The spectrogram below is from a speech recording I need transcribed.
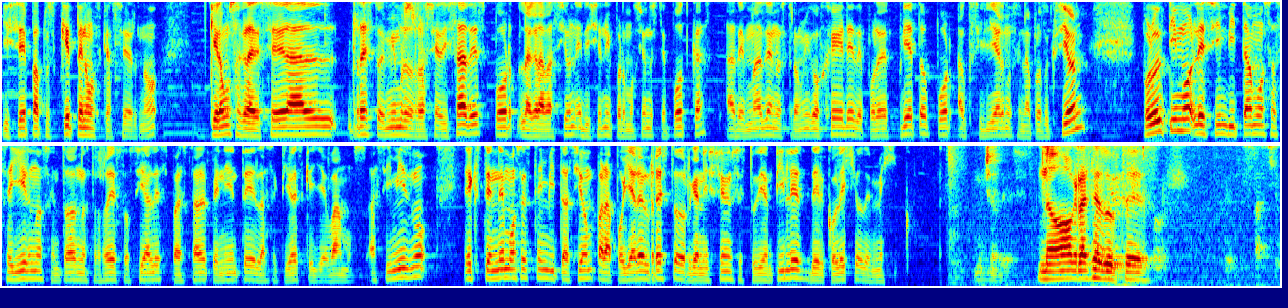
y sepa pues qué tenemos que hacer, ¿no? Queremos agradecer al resto de miembros racializados por la grabación, edición y promoción de este podcast, además de a nuestro amigo Jere de Poder Prieto por auxiliarnos en la producción. Por último, les invitamos a seguirnos en todas nuestras redes sociales para estar al pendiente de las actividades que llevamos. Asimismo, extendemos esta invitación para apoyar el resto de organizaciones estudiantiles del Colegio de México. Muchas gracias. No, gracias a ustedes. por este espacio.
